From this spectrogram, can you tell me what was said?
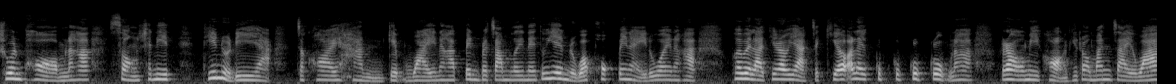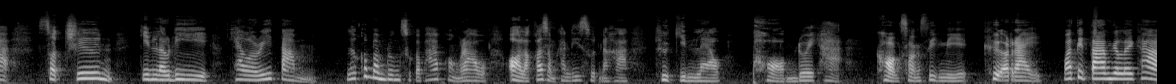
ชวนผอมนะคะสองชนิดที่หนูดีอะจะคอยหั่นเก็บไว้นะคะ เป็นประจำเลยในตู้เย็นหรือว่าพกไปไหนด้วยนะคะ เพื่อเวลาที่เราอยากจะเคี้ยวอะไรกรุบกรุบกรุบกรุบนะคะ เรามีของที่เรามั่นใจว่า สดชื่น กินแล้วดี แคลอรี่ต่ำแล้วก็บำรุงสุขภาพของเราอ๋อแล้วก็สำคัญที่สุดนะคะ คือกินแล้วผอมด้วยค่ะ ของสองสิ่งนี้คืออะไร มาติดตามกันเลยค่ะ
